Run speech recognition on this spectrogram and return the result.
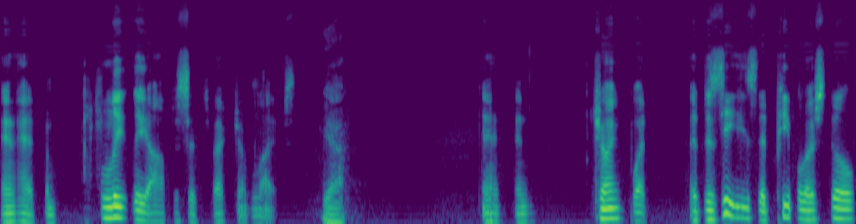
and had completely opposite spectrum lives. Yeah, and, and showing what a disease that people are still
